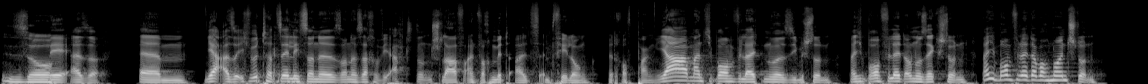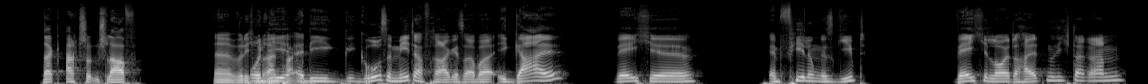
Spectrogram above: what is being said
so. Nee, also, ähm, ja, also ich würde tatsächlich so eine, so eine Sache wie acht Stunden Schlaf einfach mit als Empfehlung mit draufpacken. Ja, manche brauchen vielleicht nur sieben Stunden. Manche brauchen vielleicht auch nur sechs Stunden. Manche brauchen vielleicht aber auch neun Stunden. Sag, acht Stunden Schlaf äh, würde ich Und mit die, reinpacken. äh, die g- große Metafrage ist aber, egal welche Empfehlung es gibt, welche Leute halten sich daran?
